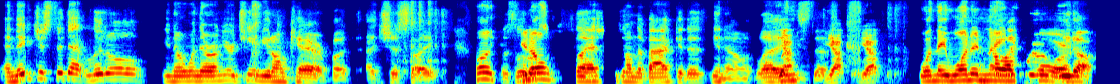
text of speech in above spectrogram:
And they just did that little, you know, when they're on your team, you don't care, but it's just like well, those you know, slashes on the back of the, you know, Yeah, legs. the- yeah, yeah. when they won in felt like we were '94, beat up.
